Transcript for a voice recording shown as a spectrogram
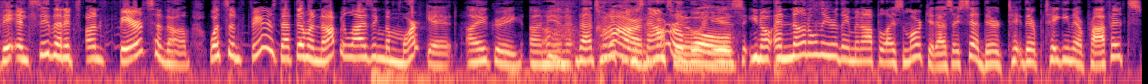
they and say that it's unfair to them. What's unfair is that they're monopolizing the market. I agree. I mean, oh, that's God, what it comes down horrible. to. Is you know, and not only are they monopolizing the market, as I said, they're they're taking their profits profits,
